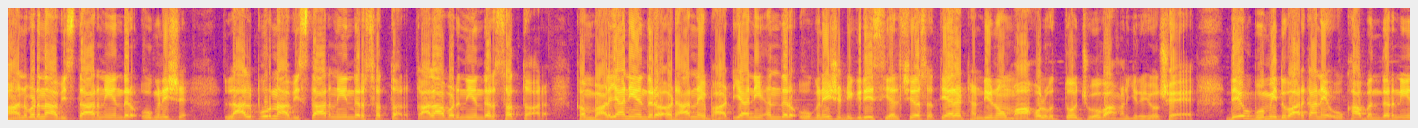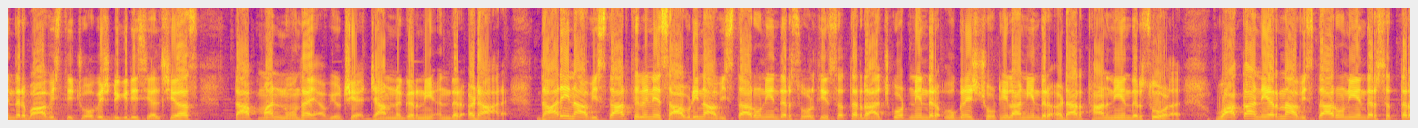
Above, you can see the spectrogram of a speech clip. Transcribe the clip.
ભાનવડના વિસ્તારની અંદર ઓગણીસ, લાલપુરના વિસ્તારની અંદર સત્તર કાલાવડની અંદર સત્તર, ખંભાળિયાની અંદર અઢાર ને ભાટિયાની અંદર ઓગણીસ ડિગ્રી સેલ્સિયસ અત્યારે ઠંડીનો માહોલ વધતો જોવા મળી રહ્યો છે. દેવભૂમિ દ્વારકા અને ઓખા બંદરની અંદર બાવીસથી ચોવીસ ડિગ્રી સેલ્સિયસ તાપમાન નોંધાઈ આવ્યું છે. જામનગરની અંદર અઢાર, ધારીના વિસ્તારથી લઈને સાવડીના વિસ્તારોની અંદર સોળથી સત્તર, રાજકોટની અંદર ઓગણીસ, ચોટીલાની અંદર અઢાર, થાણની અંદર સોળ, વાંકાનેરના વિસ્તારોની અંદર સત્તર,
